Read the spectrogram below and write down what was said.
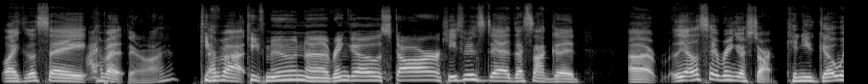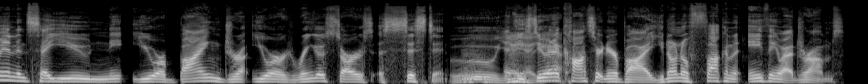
like let's say I how bet about there are. Keith, how about Keith Moon, uh, Ringo Starr. Keith Moon's dead? That's not good. Uh, yeah, let's say Ringo Starr. Can you go in and say you need you are buying drum? You are Ringo Starr's assistant. Ooh, yeah, and he's yeah, doing yeah. a concert nearby. You don't know fucking anything about drums,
